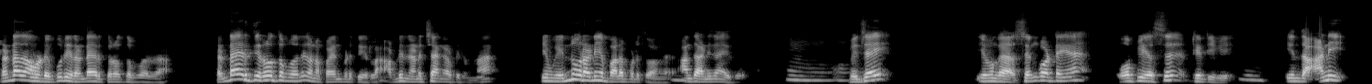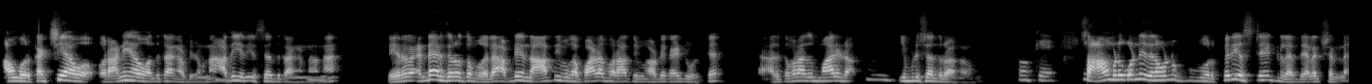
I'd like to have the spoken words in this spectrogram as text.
ரெண்டாவது அவங்களுடைய குறி ரெண்டாயிரத்தி இருபத்தொம்போது தான். ரெண்டாயிரத்தி இருபத்தொம்போதுல இவனை பயன்படுத்திக்கலாம் அப்படின்னு நினைச்சாங்க அப்படின்னா இவங்க இன்னொரு அணியை பலப்படுத்துவாங்க. அந்த அணி தான் இது. விஜய் இவங்க செங்கோட்டையன் ஓபிஎஸ் டிடிவி. இந்த அணி அவங்க ஒரு கட்சியாவோ ஒரு அணியாவோ வந்துட்டாங்க அப்படின்னோம்னா அதையும் இதையும் சேர்த்துட்டாங்கன்னா ரெண்டாயிரத்தி இருபத்தொம்போதுல அப்படியே இந்த அதிமுக பாட போற அதிமுக அப்படியே கழட்டி விட்டு அதுக்கப்புறம் அது மாறிடும். இப்படி சேர்ந்துருவாங்க அவங்க. ஓகே. ஸோ அவங்களுக்கு ஒன்றும் இதில் ஒன்றும் ஒரு பெரிய ஸ்டேக் இல்லை இந்த எலெக்ஷனில்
